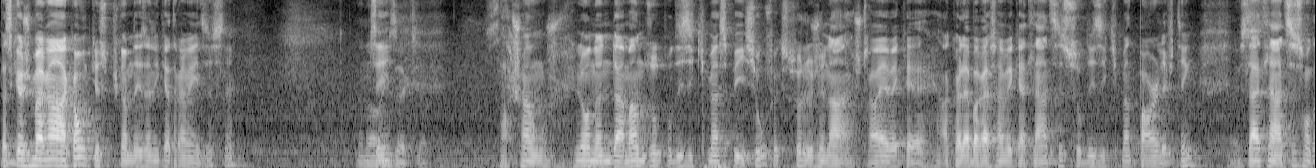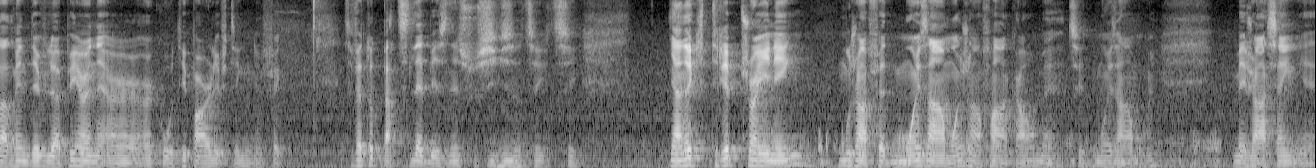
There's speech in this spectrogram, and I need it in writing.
Parce que je me rends compte que c'est plus comme des années 90. Là. Non. Ça change. Là, on a une demande, nous autres, pour des équipements spéciaux. Fait que c'est ça, là, je travaille avec, euh, en collaboration avec Atlantis sur des équipements de powerlifting. Puis Atlantis sont en train de développer un, un- un côté powerlifting. Fait que ça fait toute partie de la business aussi, Mhm. ça, sais. Il y en a qui trip training. Moi, j'en fais de moins en moins. J'en fais encore, mais de moins en moins. Mais j'enseigne. euh,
